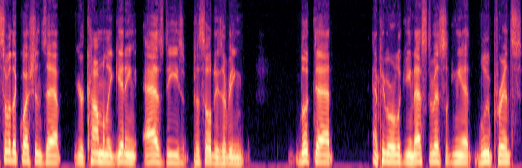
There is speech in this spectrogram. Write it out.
some of the questions that you're commonly getting as these facilities are being looked at and people are looking at estimates, looking at blueprints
